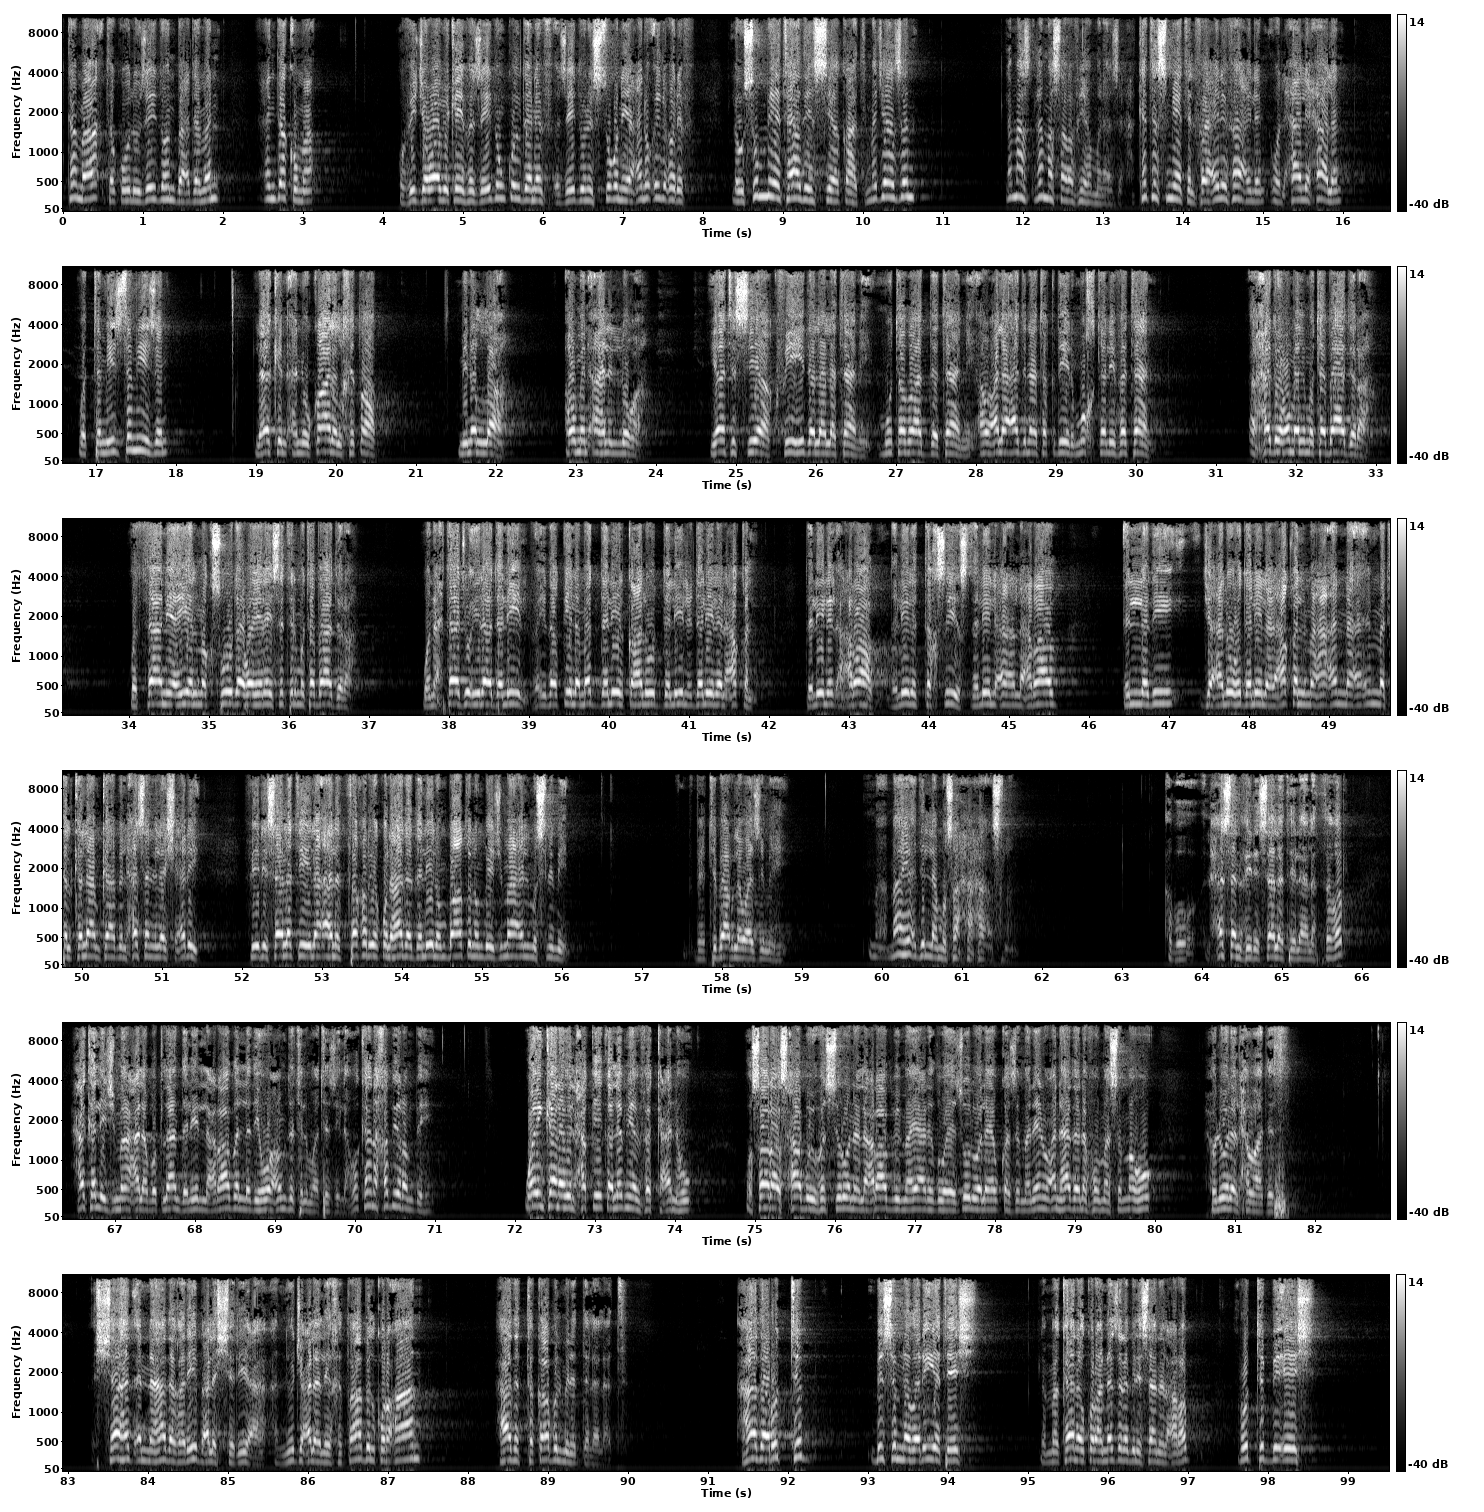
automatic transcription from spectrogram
كما تقول زيد بعد من عندكما. وفي جواب كيف زيد قل دنف زيد استغني عنه إذ عرف. لو سميت هذه السياقات مجازا لما لما صار فيها منازعة كتسمية الفاعل فاعلا والحال حالا والتمييز تمييزا. لكن أن يقال الخطاب من الله أو من أهل اللغة يأتي السياق فيه دلالتان متضادتان أو على أدنى تقدير مختلفتان. أحدهما المتبادرة والثانية هي المقصودة وهي ليست المتبادرة ونحتاج إلى دليل فإذا قيل ما الدليل؟ قالوا الدليل دليل العقل دليل الأعراض دليل التخصيص دليل الأعراض الذي جعلوه دليل العقل مع أن أئمة الكلام كأبي الحسن الأشعري في رسالته إلى أهل الثغر يقول هذا دليل باطل بإجماع المسلمين باعتبار لوازمه. ما هي أدلة مصححة أصلا؟ أبو الحسن في رسالته إلى الثغر حكى الإجماع على بطلان دليل الأعراض الذي هو عمدة المعتزلة وكان خبيرا به. وإن كان في الحقيقة لم ينفك عنه وصار أصحابه يفسرون الأعراض بما يعرض ويزول ولا يبقى زمنين وعن هذا نفوا ما سموه حلول الحوادث. الشاهد أن هذا غريب على الشريعة أن يجعل لخطاب القرآن هذا التقابل من الدلالات. هذا رتب باسم نظرية إيش؟ لما كان القرآن نزل بلسان العرب رتب بإيش؟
